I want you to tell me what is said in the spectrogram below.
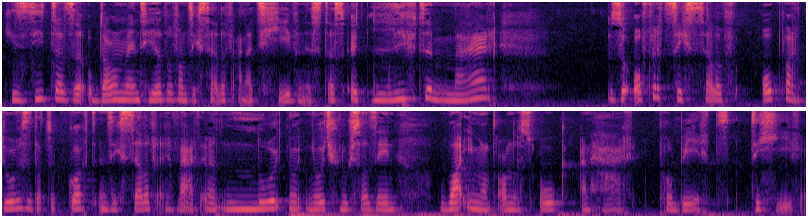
je ziet dat ze op dat moment heel veel van zichzelf aan het geven is. Dat is uit liefde, maar ze offert zichzelf op, waardoor ze dat tekort in zichzelf ervaart en het nooit, nooit, nooit genoeg zal zijn wat iemand anders ook aan haar probeert te geven.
